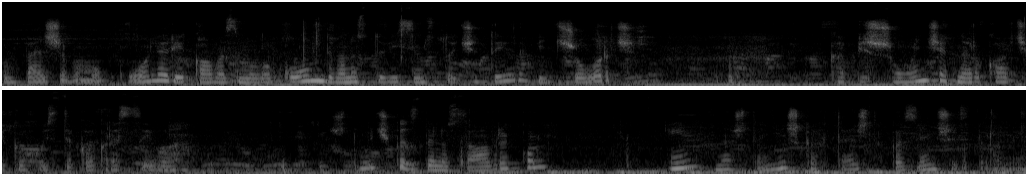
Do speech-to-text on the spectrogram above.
в бежевому кольорі, кава з молоком 98-104 від Джордж. Капішончик на рукавчиках ось така красива штучка з динозавриком. І на штанішках теж така з іншої сторони.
